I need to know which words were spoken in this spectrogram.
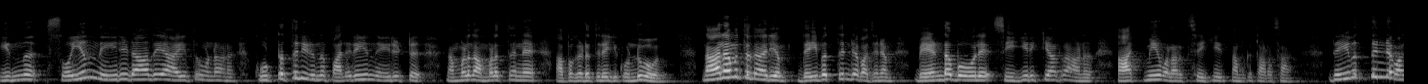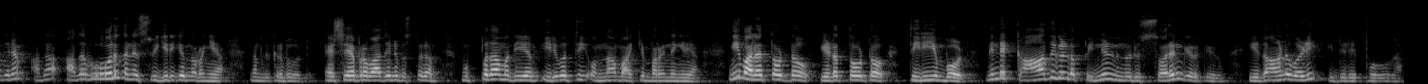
ഇന്ന് സ്വയം നേരിടാതെ ആയതുകൊണ്ടാണ് കൂട്ടത്തിലിരുന്ന് പലരെയും നേരിട്ട് നമ്മൾ നമ്മളെ തന്നെ അപകടത്തിലേക്ക് കൊണ്ടുപോകുന്നു നാലാമത്തെ കാര്യം ദൈവത്തിന്റെ വചനം വേണ്ട പോലെ സ്വീകരിക്കാത്തതാണ് ആത്മീയ വളർച്ചയ്ക്ക് നമുക്ക് തടസ്സം. ദൈവത്തിന്റെ വചനം അത് അതുപോലെ തന്നെ സ്വീകരിക്കാൻ തുടങ്ങിയാൽ നമുക്ക് കൃപ കിട്ടും. ഏഷ്യ പ്രവാചന പുസ്തകം മുപ്പതാം അധികം ഇരുപത്തി ഒന്നാം വാക്യം പറയുന്നത് എങ്ങനെയാണ് നീ വലത്തോട്ടോ ഇടത്തോട്ടോ തിരിയുമ്പോൾ നിന്റെ കാതുകളുടെ പിന്നിൽ നിന്നൊരു സ്വരം കേൾക്കുകയും ഇതാണ് വഴി ഇതിലെ പോവുക.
